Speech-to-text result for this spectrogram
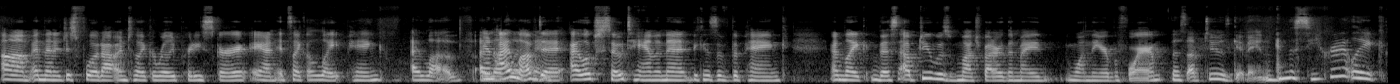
Um and then it just flowed out into like a really pretty skirt and it's like a light pink. I love. I and love I loved pink. it. I looked so tan in it because of the pink. And like this updo was much better than my one the year before. This updo is giving. And the secret, like,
